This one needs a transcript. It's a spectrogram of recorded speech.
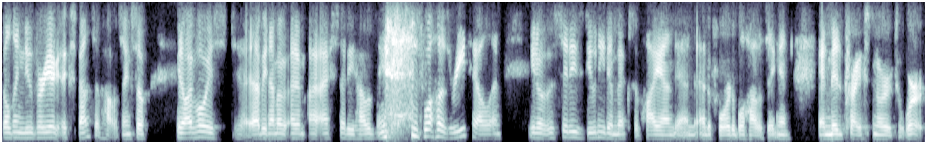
building new, very expensive housing. So, you know, I've always, I mean, I'm a, I study housing as well as retail, and you know, the cities do need a mix of high end and, and affordable housing and, and mid priced in order to work.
